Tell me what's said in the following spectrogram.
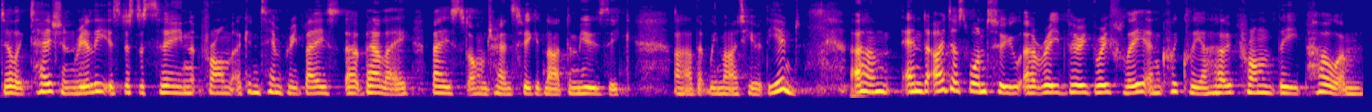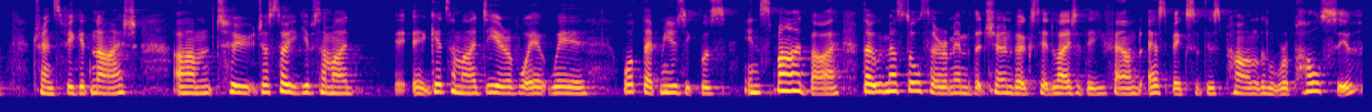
delectation, really, is just a scene from a contemporary base, uh, ballet based on Transfigured Night, the music uh, that we might hear at the end. Um, and I just want to uh, read very briefly and quickly, I hope, from the poem Transfigured Night, um, to just so you give some, get some idea of where, where what that music was inspired by, though we must also remember that Schoenberg said later that he found aspects of this poem a little repulsive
